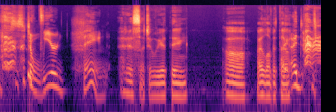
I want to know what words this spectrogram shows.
this is such a weird thing. That is such a weird thing. Oh, I love it though. I, I,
